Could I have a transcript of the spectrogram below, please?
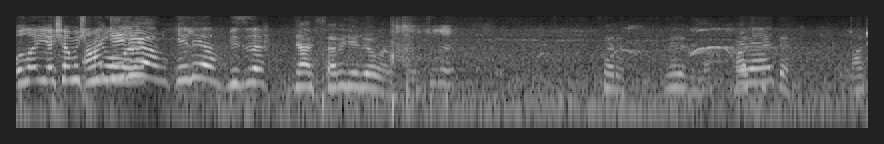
Olayı yaşamış Aa biri geliyor. olarak Geliyor. biz de Gel sarı geliyor bana. Sarı. Ne dedim ben? Maç Evet. bitti. Maç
